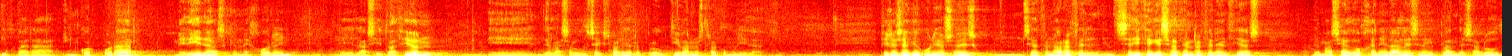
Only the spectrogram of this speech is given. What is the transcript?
y para incorporar medidas que mejoren eh, la situación eh, de la salud sexual y reproductiva en nuestra comunidad. Fíjese qué curioso es, mm, se, hace una se dice que se hacen referencias demasiado generales en el plan de salud.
